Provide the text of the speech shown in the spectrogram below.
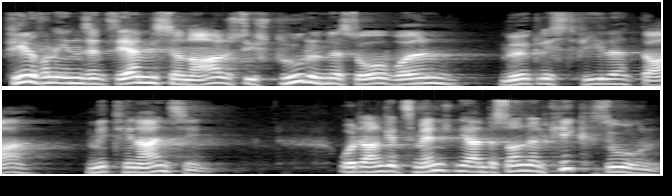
Viele von ihnen sind sehr missionarisch, sie sprudeln es so, wollen möglichst viele da mit hineinziehen. Oder dann gibt es Menschen, die einen besonderen Kick suchen.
